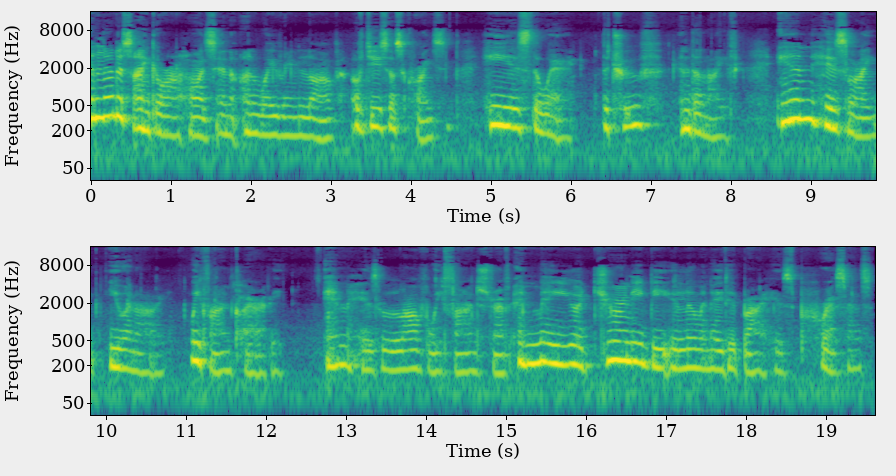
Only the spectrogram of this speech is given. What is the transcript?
And let us anchor our hearts in the unwavering love of Jesus Christ. He is the way, the truth, and the life. In His light, you and I, we find clarity. In His love, we find strength. And may your journey be illuminated by His presence.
